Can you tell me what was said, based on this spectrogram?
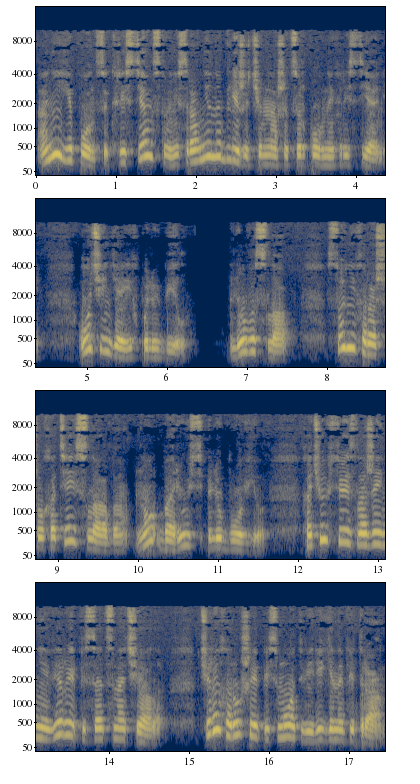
Они, японцы, к христианству несравненно ближе, чем наши церковные христиане. Очень я их полюбил. Лева слаб. Соне хорошо, хотя и слабо, но борюсь любовью. Хочу все изложение веры писать сначала. Вчера хорошее письмо от Веригина Петра.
